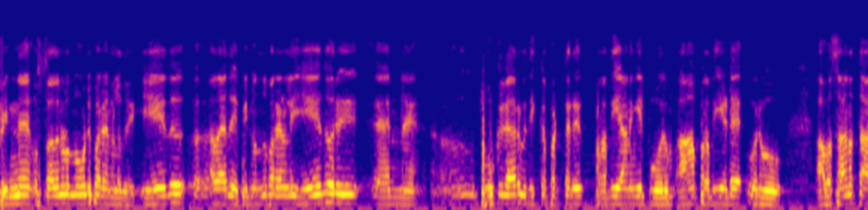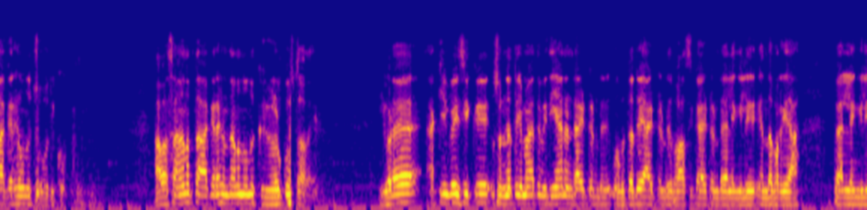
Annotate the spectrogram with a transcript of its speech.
പിന്നെ ഉസ്താദിനോട് ഒന്നുകൂടി പറയാനുള്ളത് ഏത് അതായത് പിന്നെ ഒന്ന് പറയാനുള്ളത് ഏതൊരു എന്നെ തൂക്കുകാർ വിധിക്കപ്പെട്ടൊരു പ്രതിയാണെങ്കിൽ പോലും ആ പ്രതിയുടെ ഒരു അവസാനത്തെ ആഗ്രഹം ഒന്ന് ചോദിക്കും. അവസാനത്തെ ആഗ്രഹം എന്താണെന്നൊന്ന് കേൾക്കും ഉസ്താദെ. ഇവിടെ അക്കീം ബൈസിക്ക് സുന്നത്ത് ജമാഅത്ത് വിധിയാൻ ഉണ്ടായിട്ടുണ്ട് മുബത്തതയായിട്ടുണ്ട് ഫാസിക്കായിട്ടുണ്ട് അല്ലെങ്കിൽ എന്താ പറയാ ഇപ്പൊ അല്ലെങ്കിൽ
